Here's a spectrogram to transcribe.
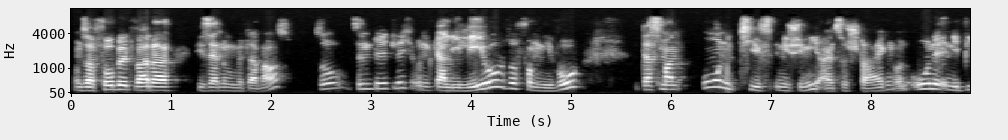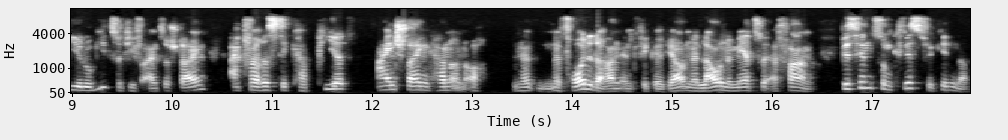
Unser Vorbild war da die Sendung mit der Maus, so sinnbildlich, und Galileo, so vom Niveau, dass man ohne tief in die Chemie einzusteigen und ohne in die Biologie zu tief einzusteigen, Aquaristik kapiert, einsteigen kann und auch eine, Freude daran entwickelt, ja, und eine Laune mehr zu erfahren. Bis hin zum Quiz für Kinder.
